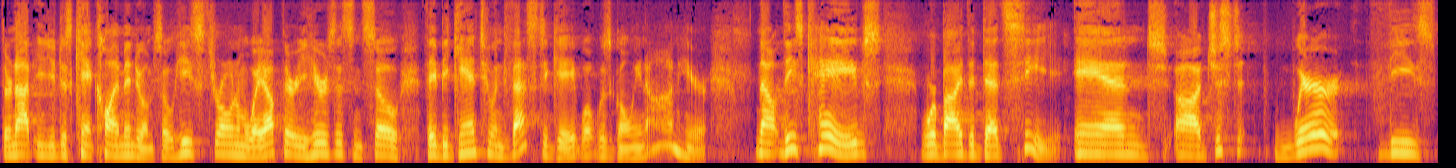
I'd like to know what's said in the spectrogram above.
They're not, you just can't climb into them. So he's throwing them way up there. He hears this. And so they began to investigate what was going on here. Now, these caves were by the Dead Sea. And uh, just where these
